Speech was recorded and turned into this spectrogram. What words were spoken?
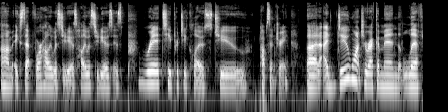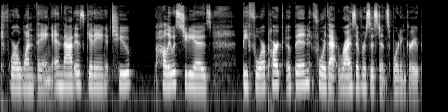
um, except for Hollywood Studios. Hollywood Studios is pretty, pretty close to Pop Century. But I do want to recommend Lyft for one thing, and that is getting to Hollywood Studios before park open for that Rise of Resistance boarding group.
